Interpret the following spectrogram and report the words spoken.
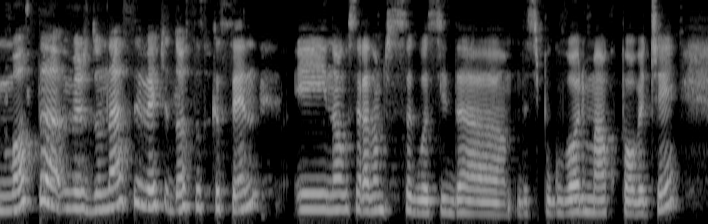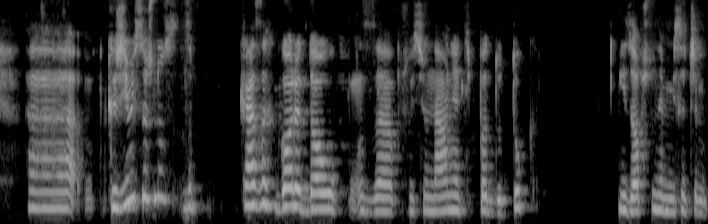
моста между нас е вече доста скъсен и много се радвам, че се съгласи да, да си поговорим малко повече. А, кажи ми всъщност, казах горе-долу за професионалния ти път до тук. Изобщо не мисля, че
